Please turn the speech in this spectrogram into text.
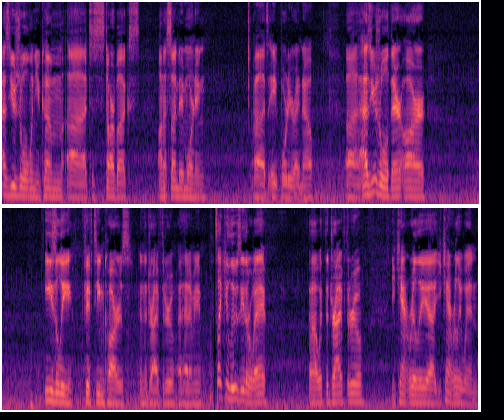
as usual when you come uh, to Starbucks on a Sunday morning, uh, it's 8:40 right now. Uh, as usual, there are easily 15 cars in the drive-through ahead of me. It's like you lose either way. Uh, with the drive-through, you can't really uh, you can't really win.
